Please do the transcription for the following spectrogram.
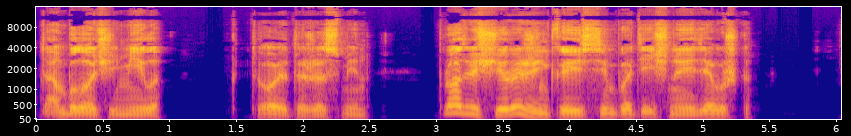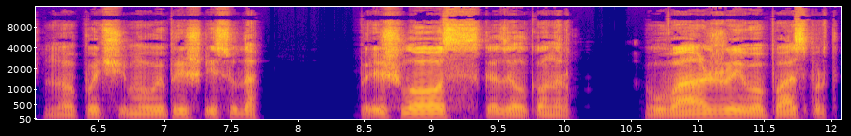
Там было очень мило. — Кто это Жасмин? Прозвище рыженькая и симпатичная девушка. — Но почему вы пришли сюда? — Пришлось, — сказал Конор. — У вас же его паспорт.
